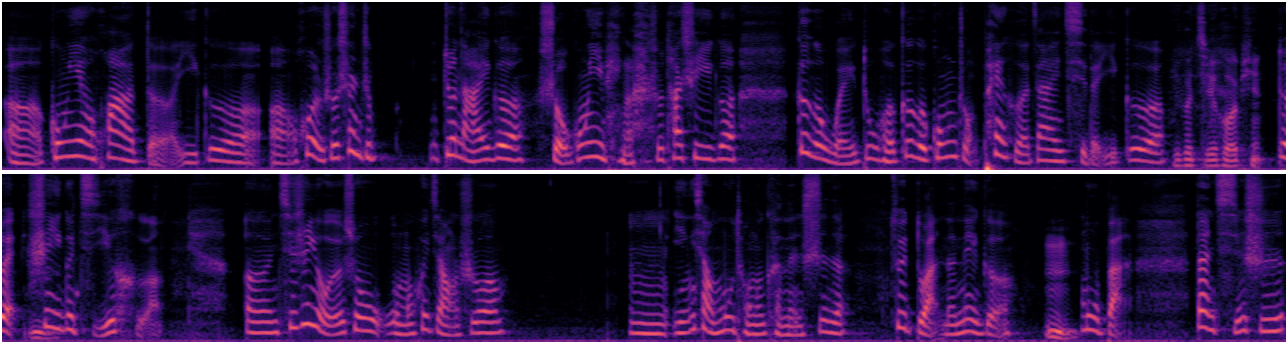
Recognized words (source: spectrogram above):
呃工业化的一个呃，或者说甚至就拿一个手工艺品来说，它是一个各个维度和各个工种配合在一起的一个一个集合品。对，是一个集合。嗯，其实有的时候我们会讲说，嗯，影响木桶的可能是最短的那个嗯木板，但其实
